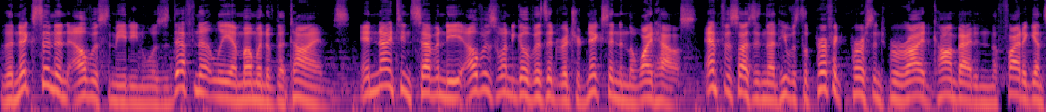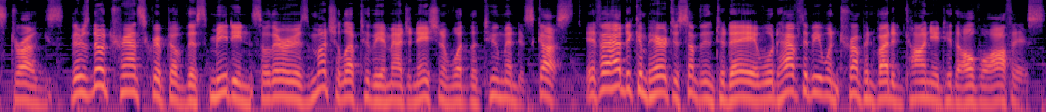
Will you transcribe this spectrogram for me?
The Nixon and Elvis meeting was definitely a moment of the times. In 1970, Elvis went to go visit Richard Nixon in the White House, emphasizing that he was the perfect person to provide combat in the fight against drugs. There's no transcript of this meeting, so there is much left to the imagination of what the two men discussed. If I had to compare it to something today, it would have to be when Trump invited Kanye to the Oval Office.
